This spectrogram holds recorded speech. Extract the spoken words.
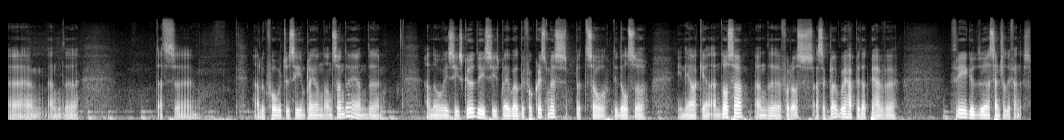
Um, and uh, that's uh, I look forward to see him play on, on Sunday. And uh, I know he's, good. He's, he's played well before Christmas, but so did also Iñaki and, Dosa. And uh, for us as a club, we're happy that we have uh, three good uh, central defenders.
